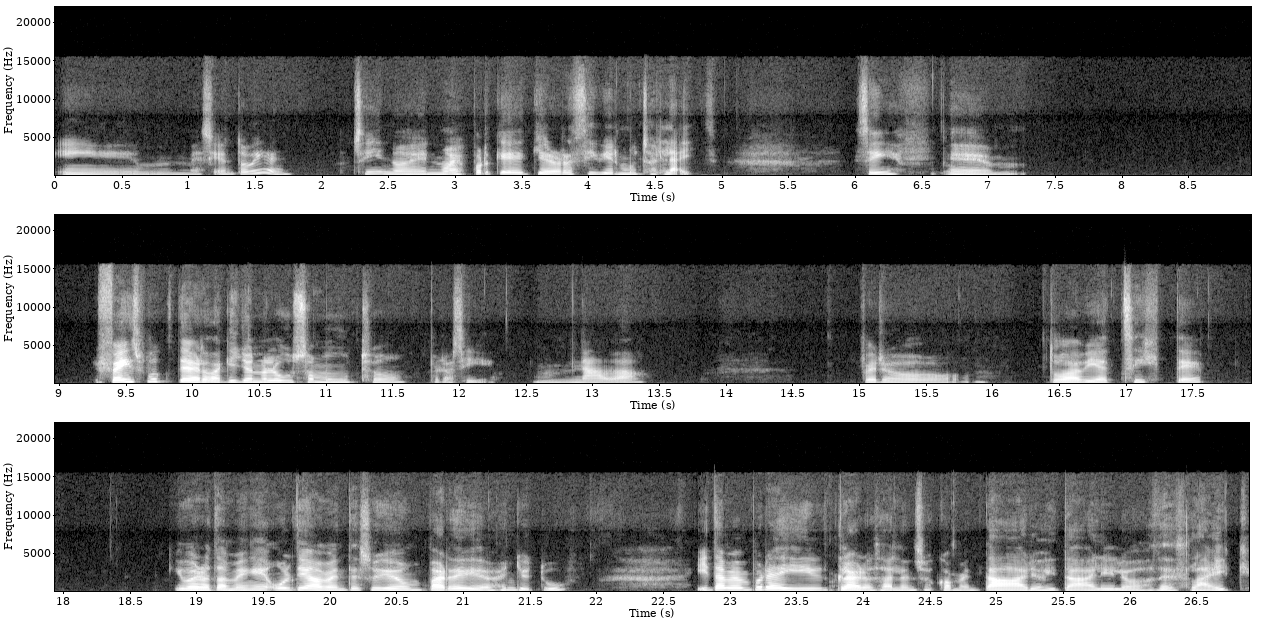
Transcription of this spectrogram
y me siento bien. Sí, no es, no es porque quiero recibir muchos likes. Sí. Em, Facebook, de verdad que yo no lo uso mucho, pero así, nada. Pero todavía existe. Y bueno, también eh, últimamente he subido un par de videos en YouTube. Y también por ahí, claro, salen sus comentarios y tal, y los dislikes.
